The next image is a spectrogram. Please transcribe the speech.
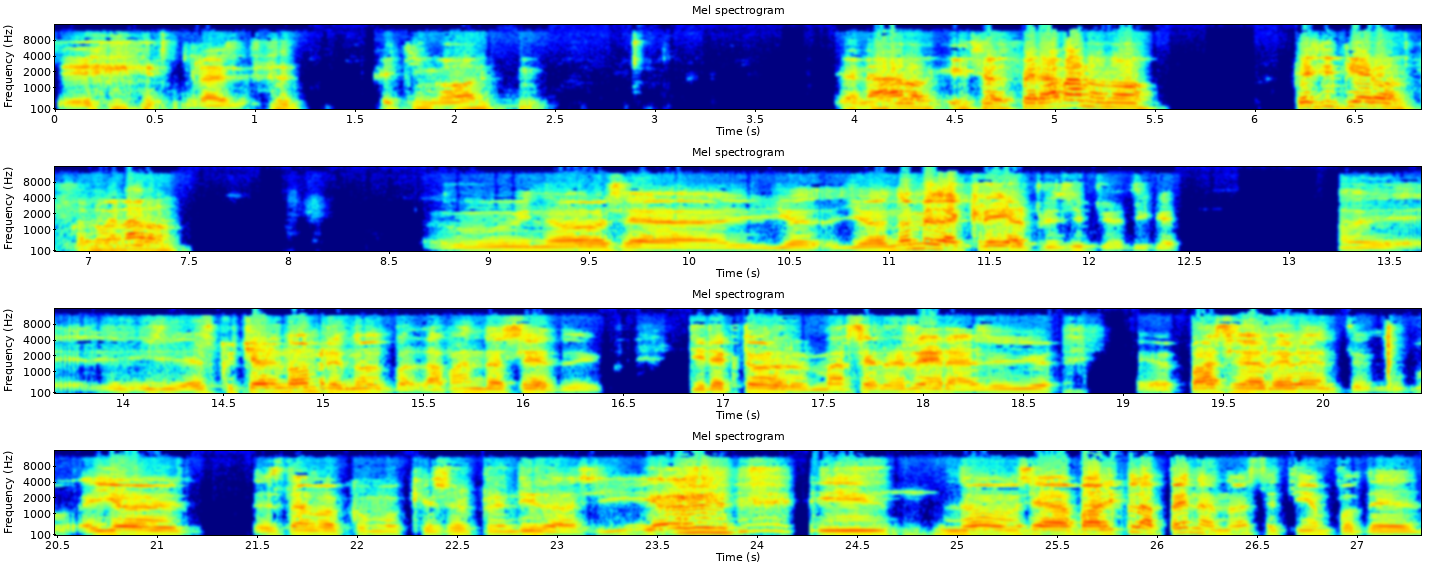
sí. Gracias. Qué chingón. Ganaron. ¿Y se lo esperaban o no? ¿Qué sintieron cuando ganaron? Uy, no, o sea, yo, yo no me la creí al principio, dije, y escuché el nombre, ¿no? La banda C, director Marcelo Herrera, yo, eh, pase adelante. Yo estaba como que sorprendido así, y no, o sea, valió la pena, ¿no? Este tiempo de,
